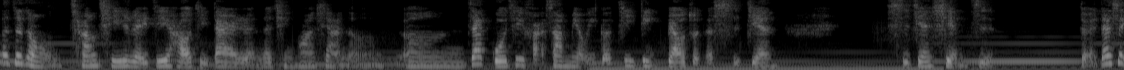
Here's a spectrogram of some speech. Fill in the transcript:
那这种长期累积好几代人的情况下呢？嗯，在国际法上没有一个既定标准的时间。时间限制，对，但是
